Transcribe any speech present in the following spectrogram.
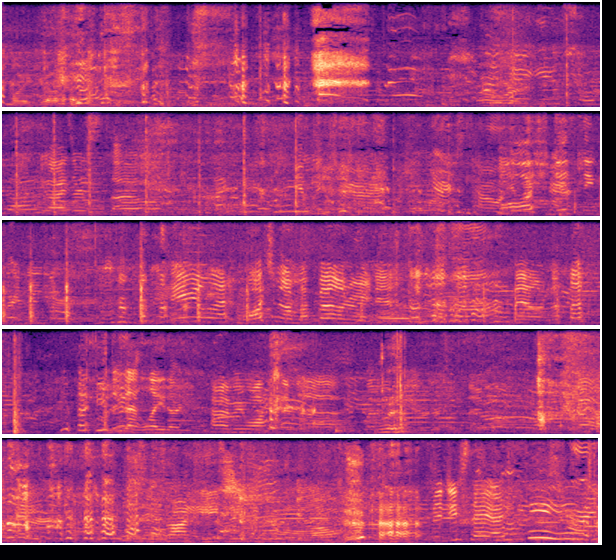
oh my god. You're so Well, watch Disney I'm watching on my phone right now. no, no. do that later. I've me watching uh. Oh, She's trying to eat, alone. okay. Did you say I see you? Oh.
